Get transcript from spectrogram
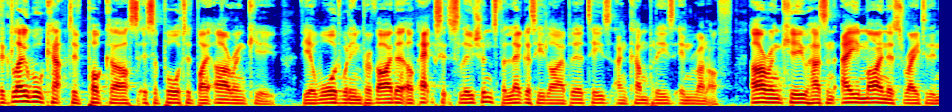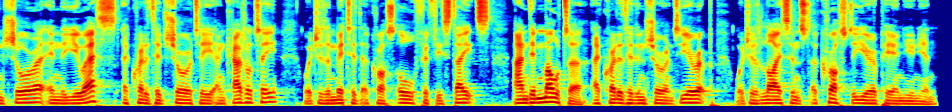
The Global Captive podcast is supported by R&Q, the award-winning provider of exit solutions for legacy liabilities and companies in runoff. R&Q has an A-minus rated insurer in the US, accredited surety and casualty, which is admitted across all 50 states, and in Malta, accredited insurance Europe, which is licensed across the European Union.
